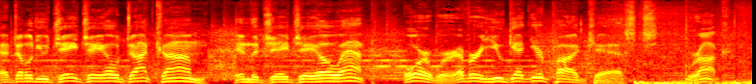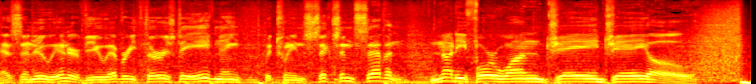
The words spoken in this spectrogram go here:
at WJJO.com, in the JJO app, or wherever you get your podcasts. Rock has a new interview every Thursday evening between 6 and 7. 94.1 JJO.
